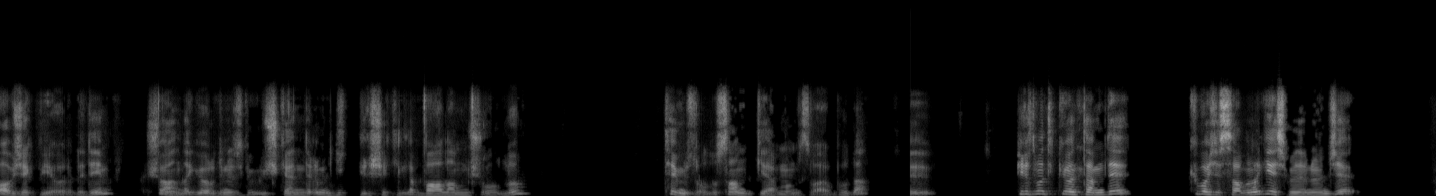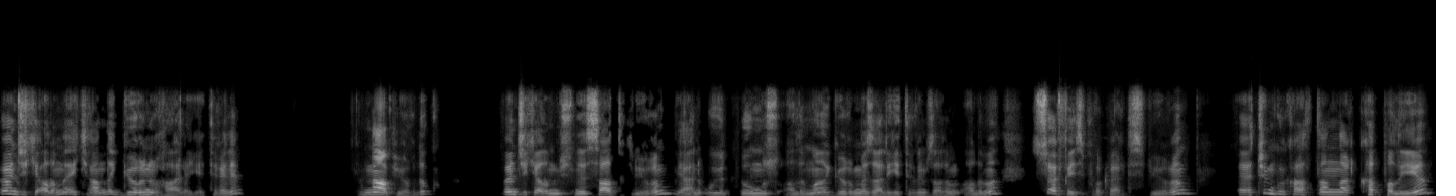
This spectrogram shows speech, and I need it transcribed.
Object Viewer dediğim şu anda gördüğünüz gibi üçgenlerim dik bir şekilde bağlanmış oldu. Temiz oldu. Sandık yarmamız var burada. Ee, prizmatik yöntemde kübaj hesabına geçmeden önce önceki alımı ekranda görünür hale getirelim. Ne yapıyorduk? Önceki alımın üstüne sağ tıklıyorum. Yani uyuttuğumuz alımı, görünmez hale getirdiğimiz alım, alımı Surface Properties diyorum. E, tüm katlanlar kapalıyı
